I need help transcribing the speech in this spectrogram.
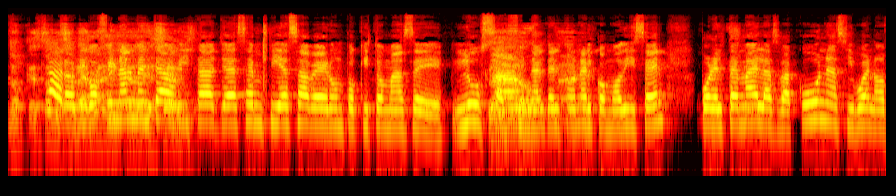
no, Claro, digo, finalmente ahorita ya se empieza a ver un poquito más de luz al Claro, final del claro. túnel, como dicen, por el tema de las vacunas y bueno,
